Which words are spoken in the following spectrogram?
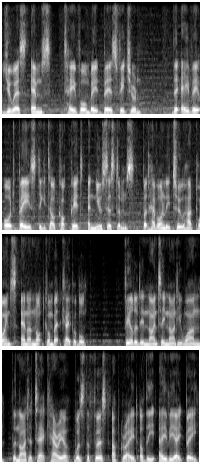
US EMS TAV-8Bs feature the AV-8B's digital cockpit and new systems, but have only two hardpoints and are not combat capable. Fielded in 1991, the Night Attack Harrier was the first upgrade of the AV-8B.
